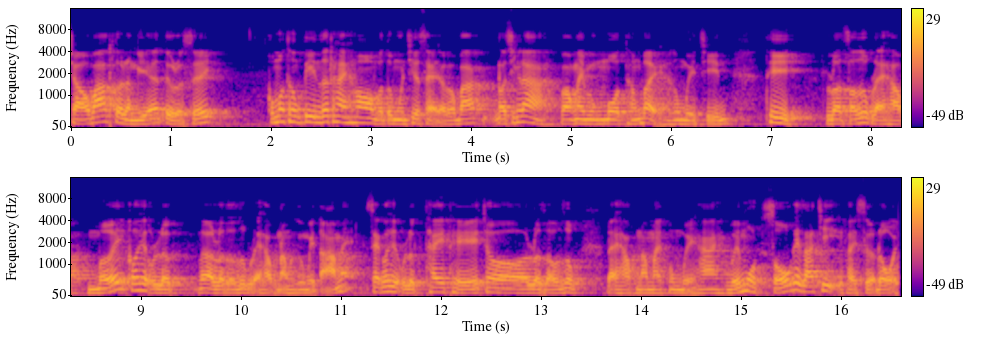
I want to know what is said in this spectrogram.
Chào bác, tôi là Nghĩa từ LCX. Có một thông tin rất hay ho và tôi muốn chia sẻ cho các bác. Đó chính là vào ngày 1 tháng 7 2019 Thì luật giáo dục đại học mới có hiệu lực là luật giáo dục đại học năm 2018 ấy, Sẽ có hiệu lực thay thế cho luật giáo dục đại học năm 2012 Với một số cái giá trị phải sửa đổi.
